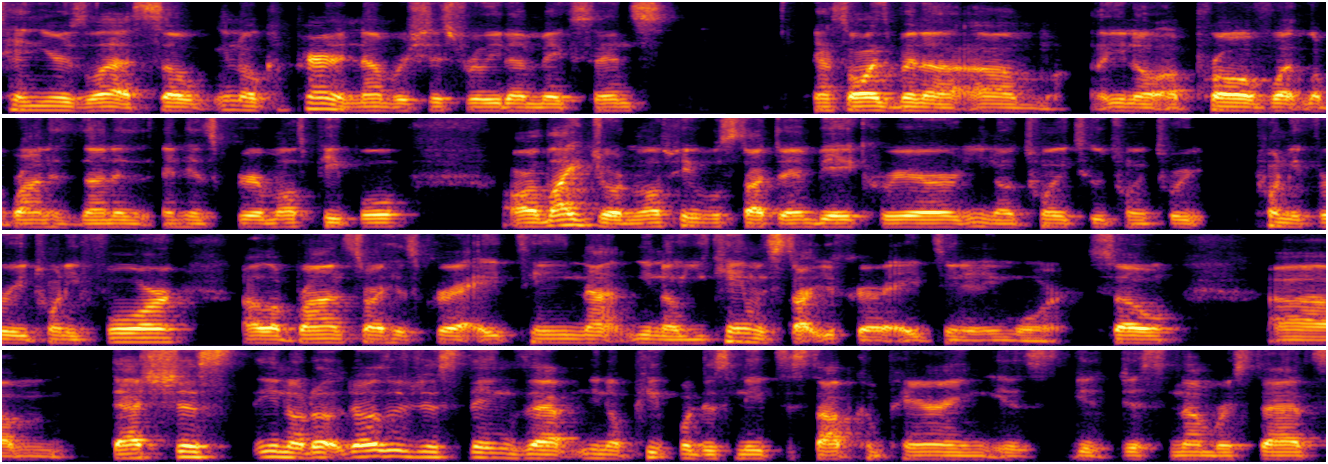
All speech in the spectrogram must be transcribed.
10 years less. So, you know, comparing the numbers just really doesn't make sense. That's always been a, um, you know, a pro of what LeBron has done in, in his career. Most people are like Jordan. Most people start their NBA career, you know, 22, 23, 23, 24. Uh, LeBron started his career at 18. Not, you know, you can't even start your career at 18 anymore. So um, that's just, you know, th- those are just things that, you know, people just need to stop comparing is just number stats.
